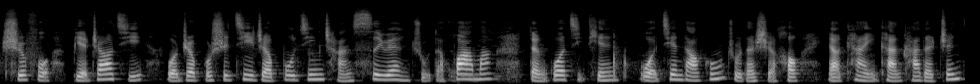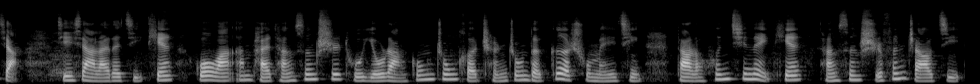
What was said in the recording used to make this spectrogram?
师傅，别着急，我这不是记着不经常寺院主的话吗？等过几天，我见到公主的时候，要看一看她的真假。接下来的几天。”国王安排唐僧师徒游览宫中和城中的各处美景。到了婚期那天，唐僧十分着急，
